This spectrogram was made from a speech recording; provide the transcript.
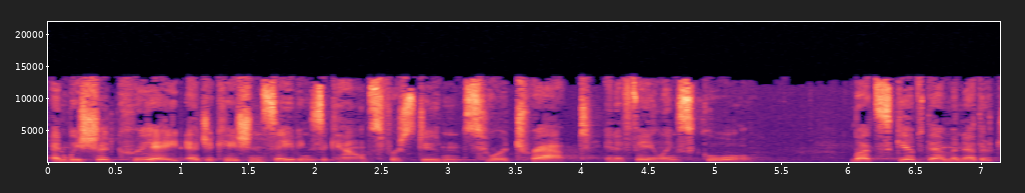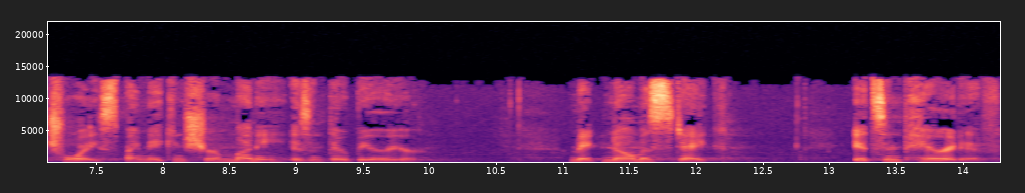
And we should create education savings accounts for students who are trapped in a failing school. Let's give them another choice by making sure money isn't their barrier. Make no mistake, it's imperative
